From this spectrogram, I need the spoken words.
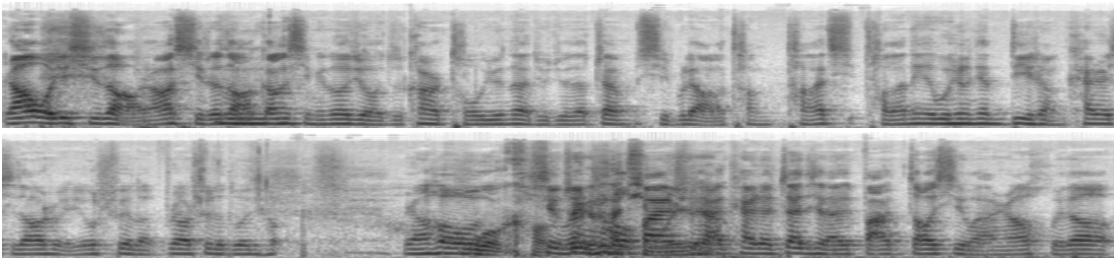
然后我就洗澡，然后洗着澡，嗯刚洗没多久就开始头晕了，就觉得站洗不了了，躺躺在起躺在那个卫生间地上，开着洗澡水又睡了，不知道睡了多久。然后醒了之后发现水还开着，站起来把澡洗完，然后回到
